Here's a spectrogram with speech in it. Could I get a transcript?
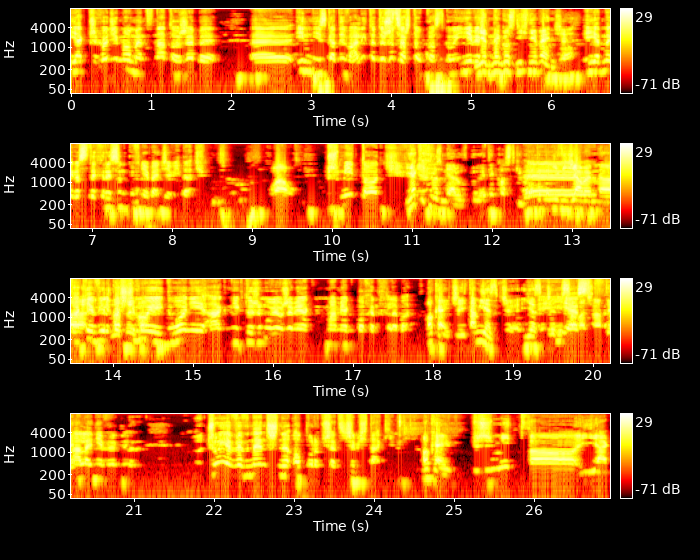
I jak przychodzi moment na to, żeby e, inni zgadywali, to ty rzucasz tą kostką i nie wiesz... Jednego z nich nie będzie. I jednego z tych rysunków nie będzie widać. Wow. Brzmi to dziwnie. Jakich rozmiarów były te kostki? Bo ja tego nie eee, widziałem na Takie wielkości mojej dłoni, a niektórzy mówią, że jak, mam jak bochen chleba. Okej, okay, czyli tam jest gdzie, jest gdzie rysować jest, na tym. ale nie wygląda... Czuję wewnętrzny opór przed czymś takim. Okej, okay. brzmi to jak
